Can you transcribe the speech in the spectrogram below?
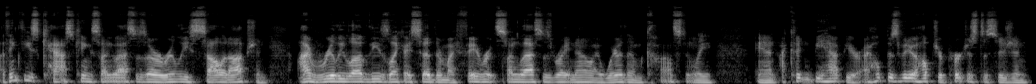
I think these KastKing sunglasses are a really solid option. I really love these. Like I said, they're my favorite sunglasses right now. I wear them constantly and I couldn't be happier. I hope this video helped your purchase decision.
